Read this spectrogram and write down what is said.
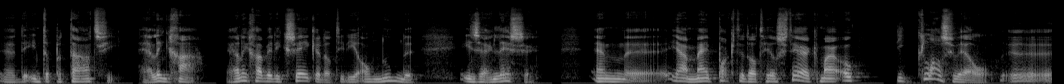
Uh, de interpretatie. Hellinga. Hellinga weet ik zeker dat hij die al noemde in zijn lessen. En uh, ja, mij pakte dat heel sterk, maar ook die klas wel. Uh,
